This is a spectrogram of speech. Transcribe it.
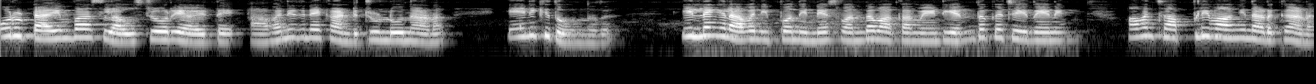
ഒരു ടൈം പാസ് ലവ് സ്റ്റോറി ആയിട്ടേ അവൻ ഇതിനെ കണ്ടിട്ടുള്ളൂ എന്നാണ് എനിക്ക് തോന്നുന്നത്. ഇല്ലെങ്കിൽ അവൻ ഇപ്പോൾ നിന്നെ സ്വന്തമാക്കാൻ വേണ്ടി എന്തൊക്കെ ചെയ്തേനെ? അവൻ സപ്ലി വാങ്ങി നടക്കുകയാണ്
